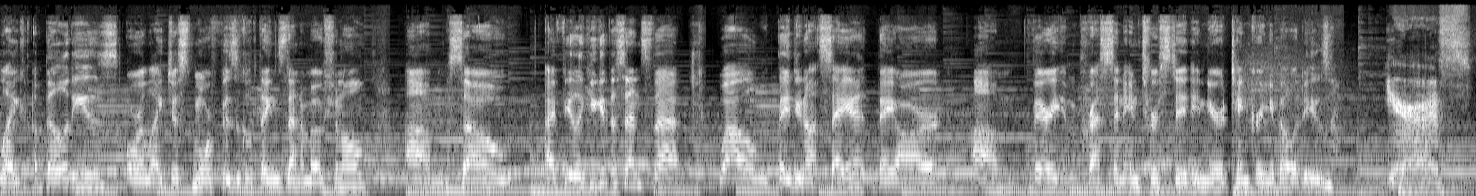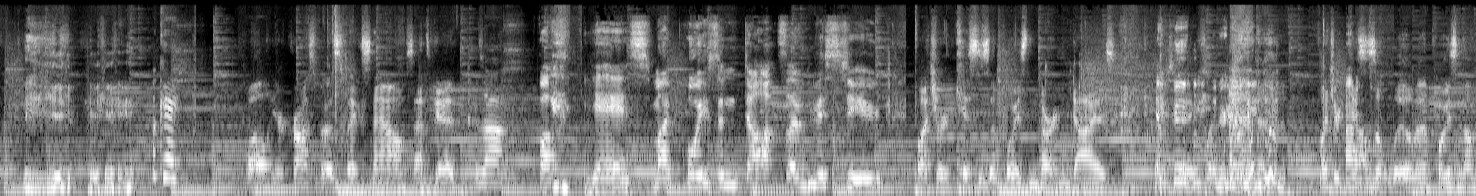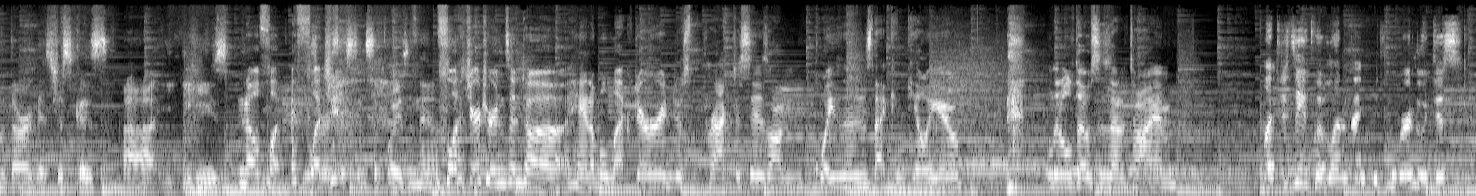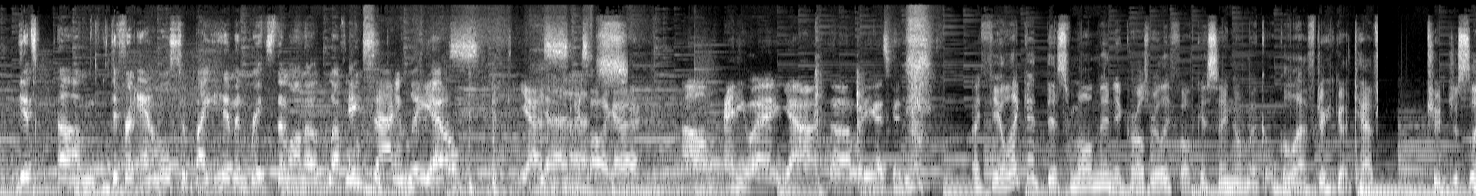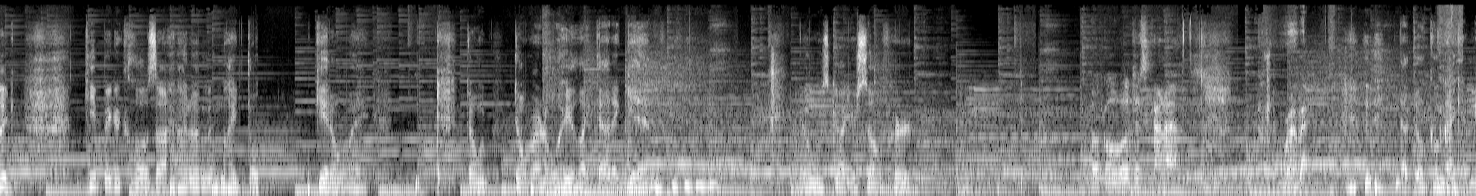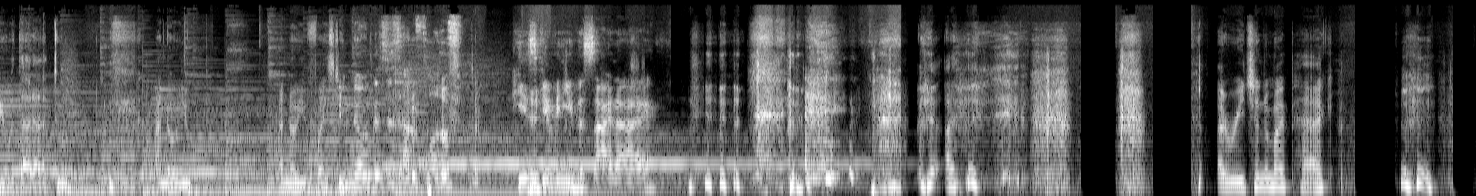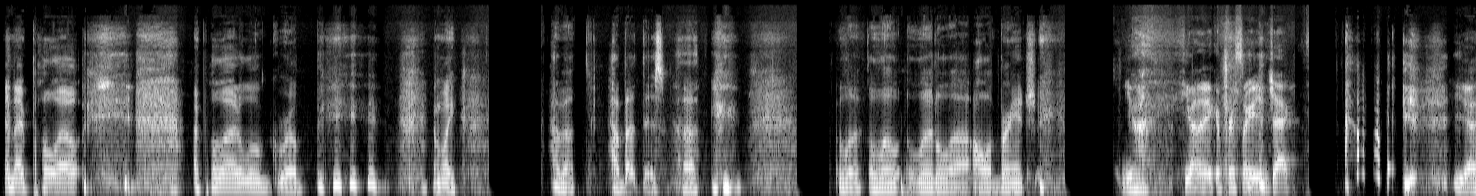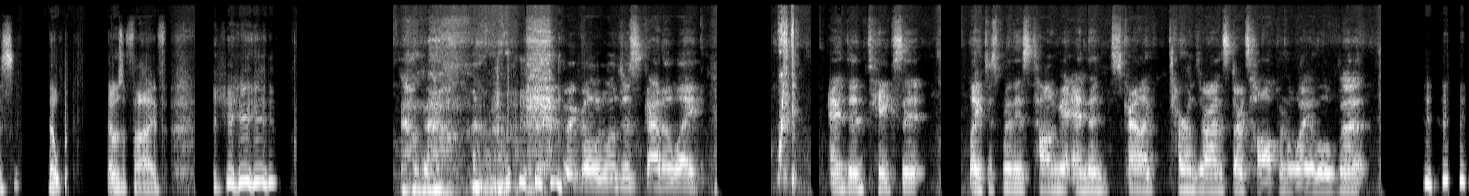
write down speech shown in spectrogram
like abilities or like just more physical things than emotional. Um so I feel like you get the sense that while they do not say it, they are um very impressed and interested in your tinkering abilities. Yes. Okay. well, your crossbow's fixed now, so that's good. Huzzah. Fuck yes, my poison darts, I've missed you. Fletcher kisses a poison dart and dies. I'm just kidding. Literally. Fletcher kisses a little bit of poison on the dart, and it's just because uh, he's No, Fle- he has Fletcher. resistance to poison now. Fletcher turns into Hannibal Lecter and just practices on poisons that can kill you. Little doses at a time. Fletcher's the equivalent of that YouTuber who just gets um, different animals to bite him and rates them on a level Exactly, of Yes. yes, I saw that guy. Um. Anyway, yeah. Uh, what are you guys gonna do? I feel like at this moment, and Carl's really focusing on McGoggle after he got captured, just like keeping a close eye on him and like, don't get away, don't don't run away like that again. you almost got yourself hurt. Local will just kind of. Rub it. now don't come back at me with that attitude. I know you. I know you feisty. No, this is out of love. He's giving you the side eye. I, I reach into my pack and I pull out I pull out a little grub. I'm like, how about how about this, huh? a little a little a little uh, olive branch. You you want to make a persuasion check? yes. Nope. That was a five. Oh no. McGold will just kind of like, and then takes it like just with his tongue, and then just kind of like turns around and starts hopping away a little bit.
